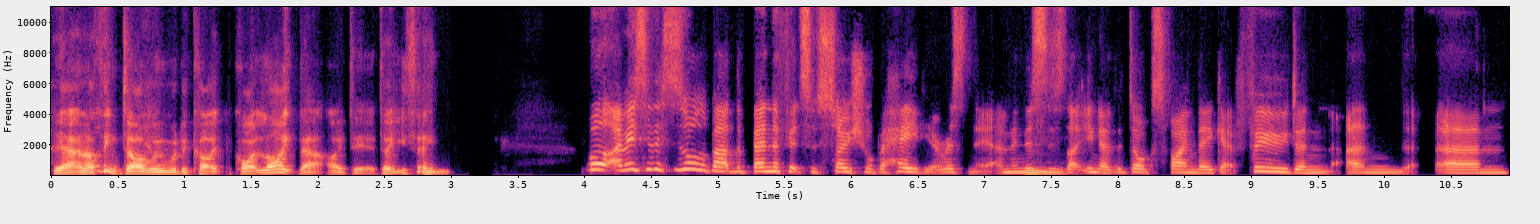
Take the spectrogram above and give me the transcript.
yeah, and I think Darwin would have quite, quite liked that idea, don't you think? Well, I mean, so this is all about the benefits of social behavior, isn't it? I mean, this mm. is hmm. like you know the dogs find they get food, and and um,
